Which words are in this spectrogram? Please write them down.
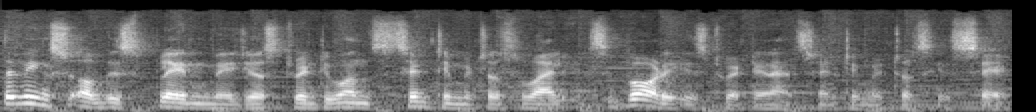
The wings of this plane measures 21 centimeters while its body is 29 centimeters, he said.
